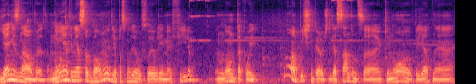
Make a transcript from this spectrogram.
Я не знал об этом. Ну, Меня вот это не особо волнует. Я посмотрел в свое время фильм. Он он такой, ну, обычно, короче, для Санденса кино приятное.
